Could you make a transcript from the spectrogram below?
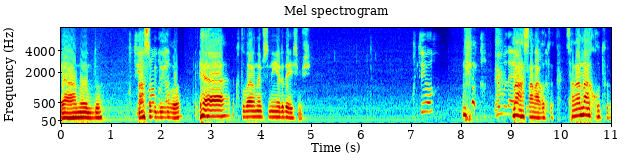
Ya ne oldu? Kutu yok Nasıl lan bir burada. duygu o? Ya kutuların hepsinin yeri değişmiş. Kutu yok. ben burada Nah evet gibi sana kaldım. kutu. Sana nah kutu.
